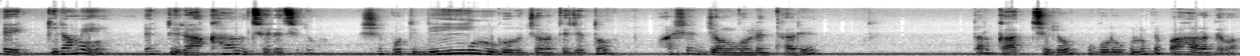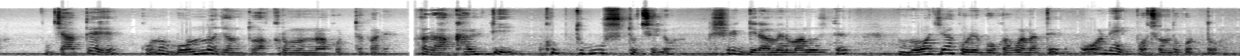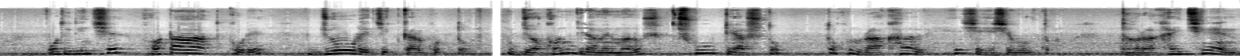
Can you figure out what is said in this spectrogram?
এক গ্রামে একটি রাখাল ছেড়ে ছিল সে প্রতিদিন গরু চড়াতে যেত পাশের জঙ্গলের ধারে। তার কাজ ছিল গরুগুলোকে পাহারা দেওয়া, যাতে কোনো বন্য জন্তু আক্রমণ না করতে পারে। রাখালটি খুব তুষ্ট ছিল। সে গ্রামের মানুষদের মজা করে বোকা বানাতে অনেক পছন্দ করত। প্রতিদিন সে হঠাৎ করে জোরে চিৎকার করত। যখন গ্রামের মানুষ ছুটে আসতো, তখন রাখাল হেসে হেসে বলতো, ধরা খাইছেন?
